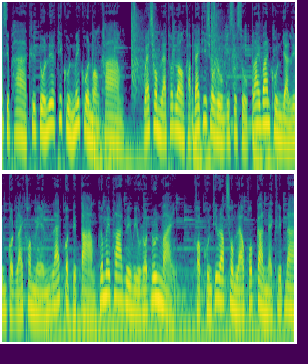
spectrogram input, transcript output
2025 คือตัวเลือกที่คุณไม่ควรมองข้าม แวะชมและทดลองขับได้ที่โชว์รูม Isuzu ใกล้บ้านคุณอย่าลืมกดไลค์คอมเมนต์และกดติดตามเพื่อไม่พลาดรีวิวรถรุ่นใหม่ ขอบคุณที่รับชมแล้วพบกันในคลิปหน้า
